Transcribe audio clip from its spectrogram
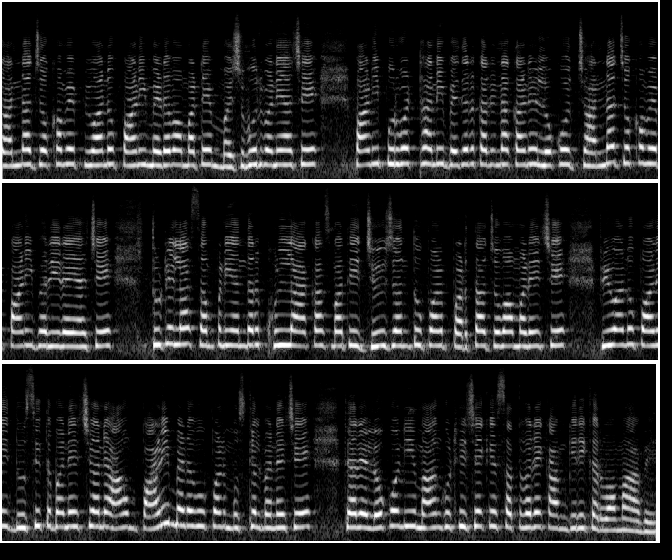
જાનના જોખમે પીવાનું પાણી મેળવવા માટે મજબૂર બન્યા છે. પાણી પુરવઠાની બેદરકારીના કારણે લોકો જાનના જોખમે પાણી ભરી રહ્યા છે. તૂટેલા સંપની અંદર ખુલ્લા આકાશમાંથી જીવજંતુ પણ પડતા જોવા મળે છે. પીવાનું પાણી દૂષિત બને છે અને આમ પાણી મેળવવું પણ મુશ્કેલ બને છે. ત્યારે લોકોની માંગ ઉઠી છે કે સત્વરે કામગીરી કરવામાં આવે.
